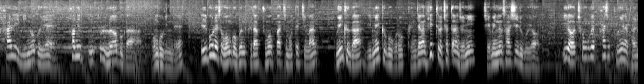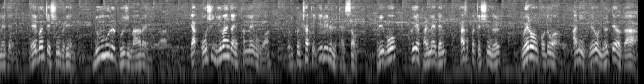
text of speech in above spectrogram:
칼리 미노그의 Turn It Into Love가 원곡인데 일본에서 원곡은 그닥 주목받지 못했지만 윙크가 리메이크 곡으로 굉장한 히트를 쳤다는 점이 재밌는 사실이고요. 이어 1989년에 발매된 네 번째 싱글인 눈물을 보이지 말아요가 약 52만 장의 판매고와 오리콘 차트 1위를 달성 그리고 그 해 발매된 다섯 번째 싱글 외로운 고등어 아니 외로운 열대어가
